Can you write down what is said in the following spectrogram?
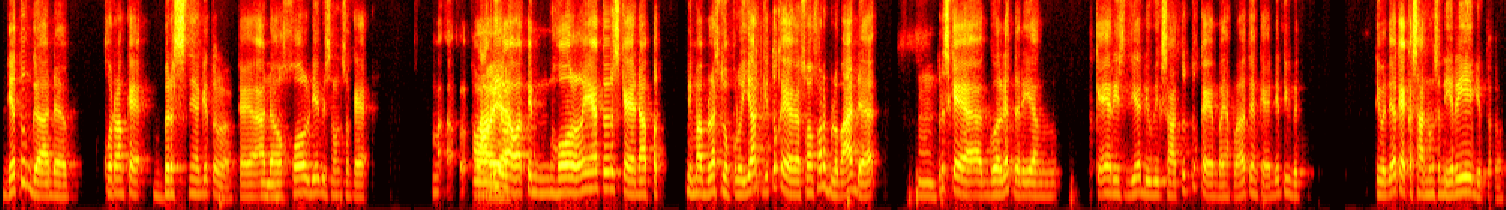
dia tuh nggak ada kurang kayak burst-nya gitu loh kayak ada Hmm. hole dia bisa langsung kayak ma- Oh, lari iya. lewatin hole-nya terus kayak dapet 15-20 yard gitu kayak so far belum ada Hmm. terus kayak gue lihat dari yang carries dia di week 1 tuh kayak banyak banget yang kayak dia tiba tiba-tiba kayak kesandung sendiri gitu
